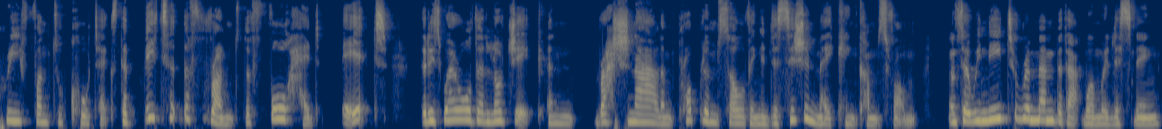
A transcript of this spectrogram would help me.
prefrontal cortex, the bit at the front, the forehead bit, that is where all the logic and rationale and problem solving and decision making comes from. And so we need to remember that when we're listening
